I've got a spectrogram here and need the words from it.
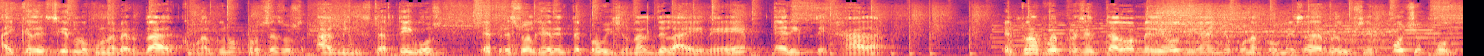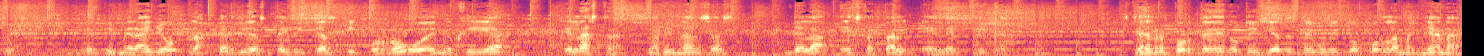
hay que decirlo con la verdad, con algunos procesos administrativos, expresó el gerente provisional de la ANE, Eric Tejada. El plan fue presentado a mediados de año con la promesa de reducir 8 puntos. En el primer año, las pérdidas técnicas y por robo de energía que lastran las finanzas de la estatal eléctrica. Este es el reporte de noticias de Tribunito por la mañana.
